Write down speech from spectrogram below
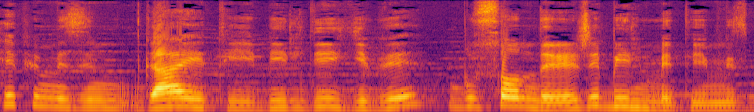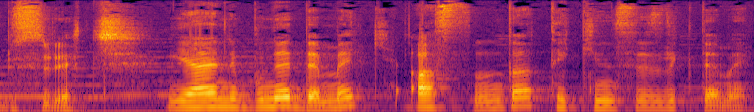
hepimizin gayet iyi bildiği gibi bu son derece bilmediğimiz bir süreç. Yani bu ne demek? Aslında tekinsizlik demek.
